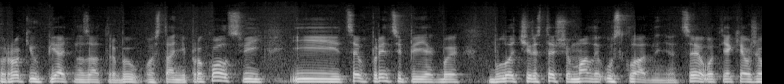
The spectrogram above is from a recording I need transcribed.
років 5 назад робив останній прокол свій, і це, в принципі, якби було через те, що мали ускладнення. Це, от як я вже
